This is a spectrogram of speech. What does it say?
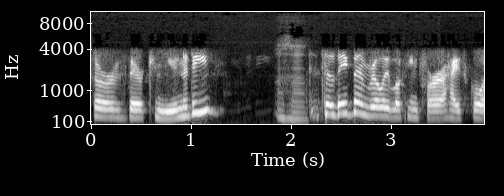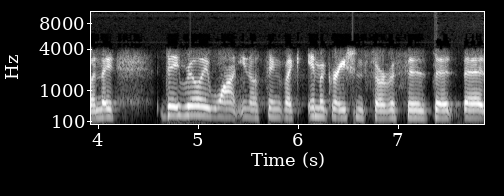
serves their community. Mm-hmm. So they've been really looking for a high school, and they they really want you know things like immigration services that that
